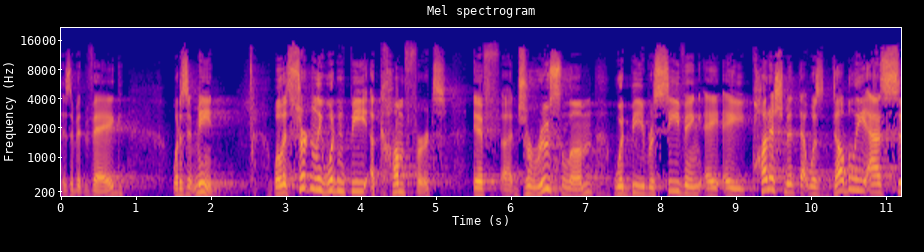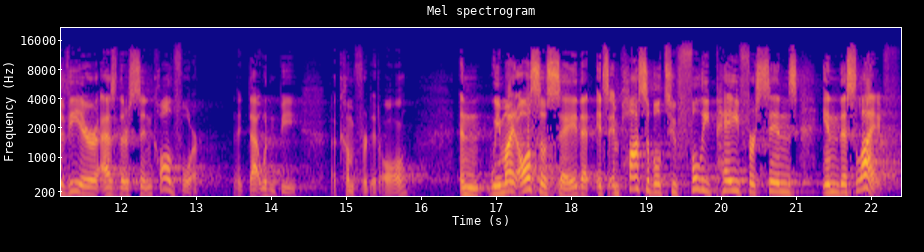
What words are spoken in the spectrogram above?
is a bit vague. What does it mean? Well, it certainly wouldn't be a comfort if uh, Jerusalem would be receiving a, a punishment that was doubly as severe as their sin called for. That wouldn't be a comfort at all. And we might also say that it's impossible to fully pay for sins in this life,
